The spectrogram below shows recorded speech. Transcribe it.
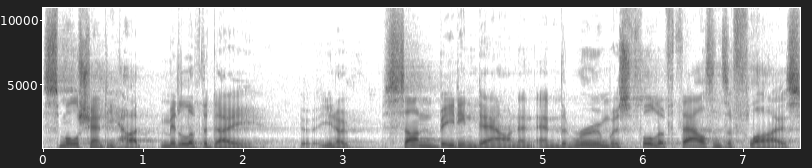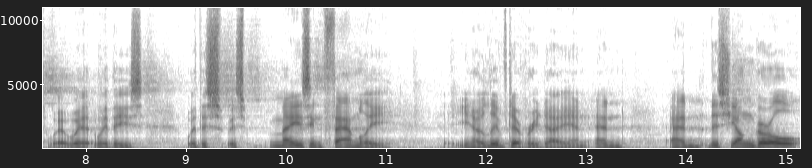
small shanty hut, middle of the day, you know, sun beating down, and, and the room was full of thousands of flies where, where, where these where this, this amazing family, you know, lived every day. And, and, and this young girl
